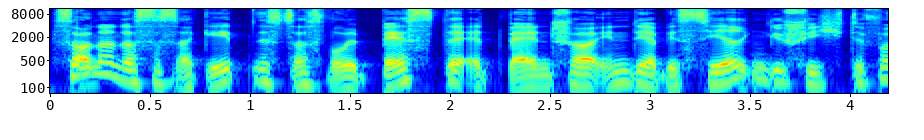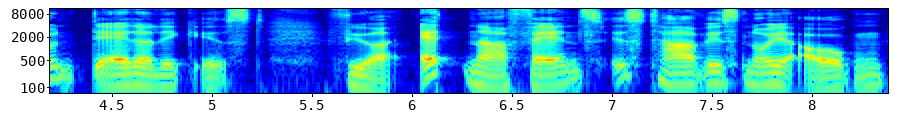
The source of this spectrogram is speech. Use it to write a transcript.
sondern dass das Ergebnis das wohl beste Adventure in der bisherigen Geschichte von Daedalic ist. Für Edna-Fans ist Harveys Neue Augen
